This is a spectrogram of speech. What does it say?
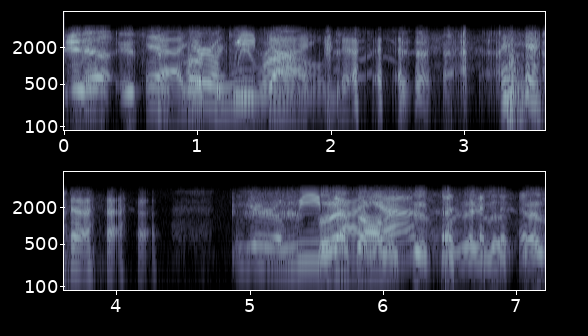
Yeah, it's yeah, too you're a perfectly weed round. guy. You're a weed so that's guy, all yeah? it took. For, hey, look, that's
